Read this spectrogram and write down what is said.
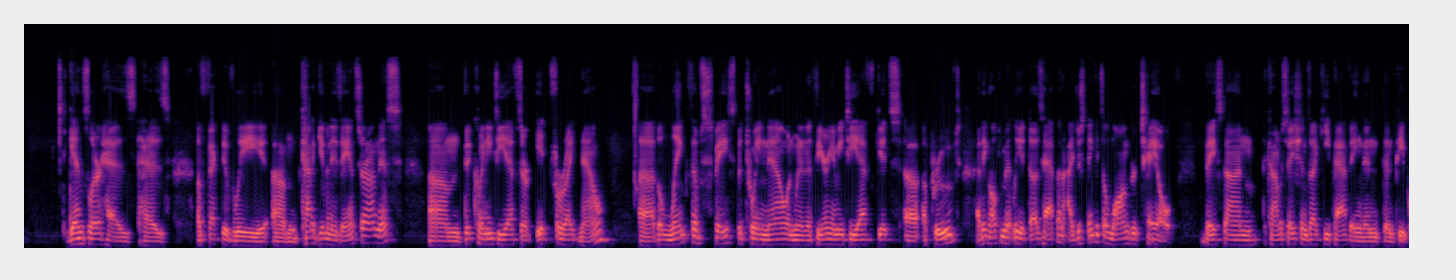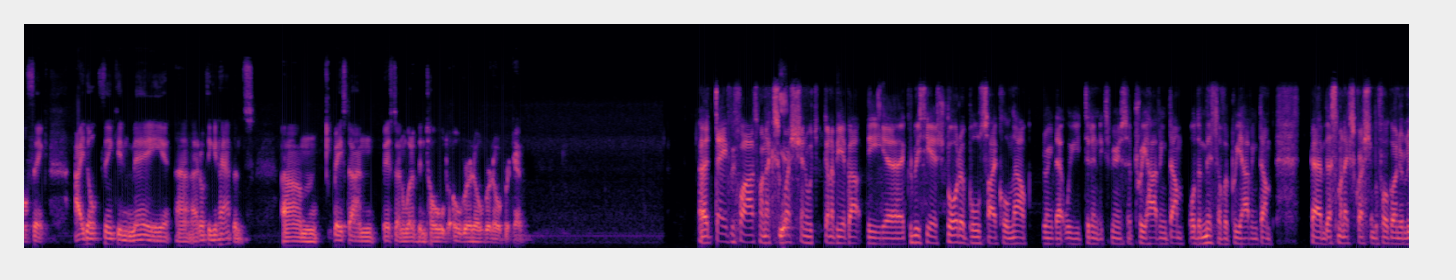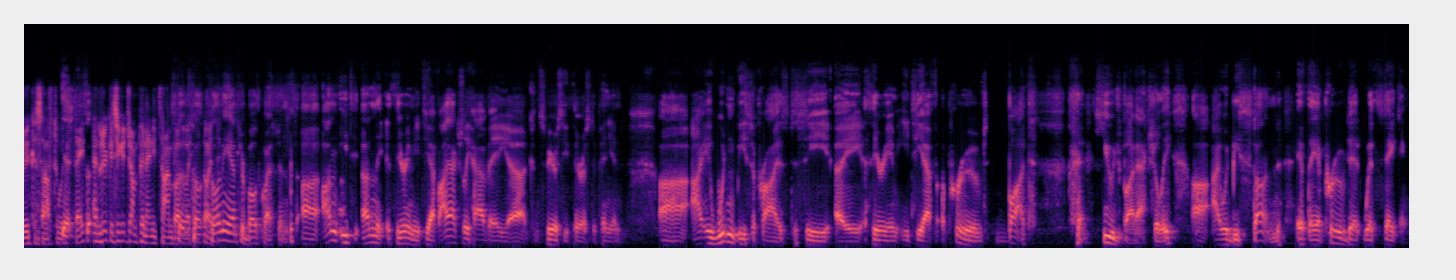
Gensler has has effectively um, kind of given his answer on this. Um, Bitcoin ETFs are it for right now. Uh, the length of space between now and when an Ethereum ETF gets uh, approved, I think ultimately it does happen. I just think it's a longer tail based on the conversations I keep having than than people think. I don't think in May. Uh, I don't think it happens um, based on based on what I've been told over and over and over again. Uh, Dave, before I ask my next yeah. question, which is going to be about the uh, could we see a shorter bull cycle now, considering that we didn't experience a pre-halving dump or the myth of a pre-halving dump? Um, that's my next question before going to Lucas afterwards, yeah. So, and Lucas, you could jump in anytime, by so, the way. So, so let me answer both questions. Uh, on, ET, on the Ethereum ETF, I actually have a uh, conspiracy theorist opinion. Uh, I wouldn't be surprised to see a Ethereum ETF approved, but huge but actually, uh, I would be stunned if they approved it with staking.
